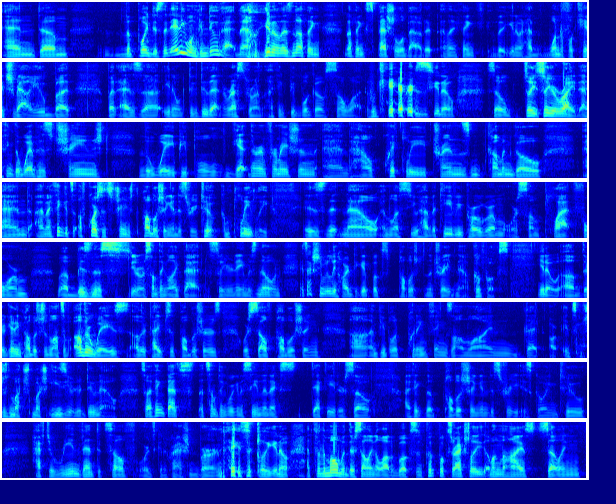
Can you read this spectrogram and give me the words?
And um, the point is that anyone can do that now. You know, there's nothing nothing special about it. And I think that you know it had wonderful kitsch value, but but as uh, you know, to do that in a restaurant, I think people will go, so what? Who cares? You know, so so so you're right. I think the web has changed the way people get their information and how quickly trends come and go. And, and I think it's, of course, it's changed the publishing industry too, completely. Is that now, unless you have a TV program or some platform, uh, business, you know, or something like that, so your name is known, it's actually really hard to get books published in the trade now, cookbooks. You know, uh, they're getting published in lots of other ways, other types of publishers, or self-publishing, uh, and people are putting things online that are, it's just much, much easier to do now. So I think that's, that's something we're going to see in the next decade or so. I think the publishing industry is going to have to reinvent itself or it's going to crash and burn, basically. You know, for the moment, they're selling a lot of books, and cookbooks are actually among the highest selling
